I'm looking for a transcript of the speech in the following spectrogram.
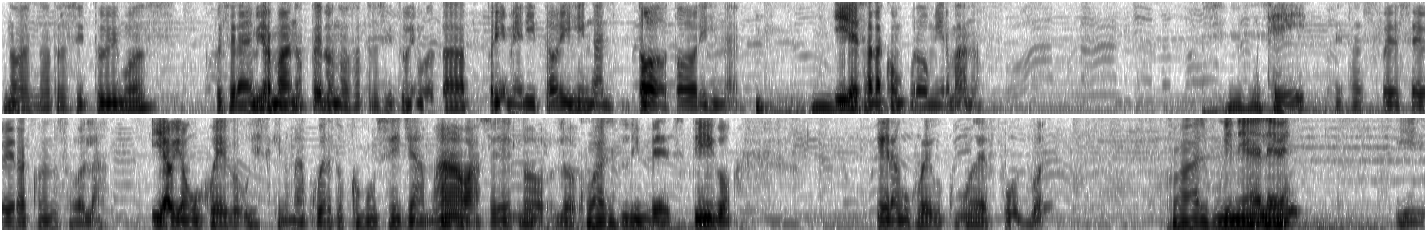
No, nosotros sí tuvimos, pues era de mi hermano, pero nosotros sí tuvimos la primerita original, todo, todo original. Mm, Y esa la compró mi hermano. sí, sí, sí. Ok. Esa fue severa consola. Y había un juego, uy, es que no me acuerdo cómo se llamaba, pero lo, lo, ¿Cuál? lo investigo. Que era un juego como de fútbol ¿Cuál? ¿Winnie Eleven? y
